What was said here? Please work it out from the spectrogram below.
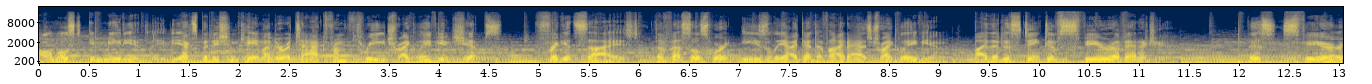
Almost immediately, the expedition came under attack from three Triglavian ships. Frigate-sized, the vessels were easily identified as Triglavian by the distinctive sphere of energy. This sphere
